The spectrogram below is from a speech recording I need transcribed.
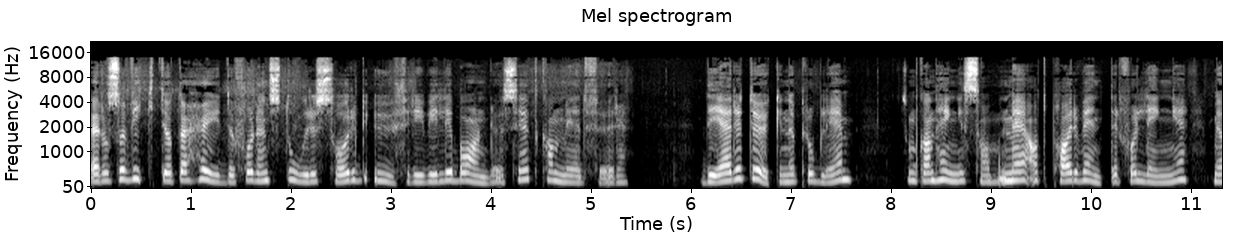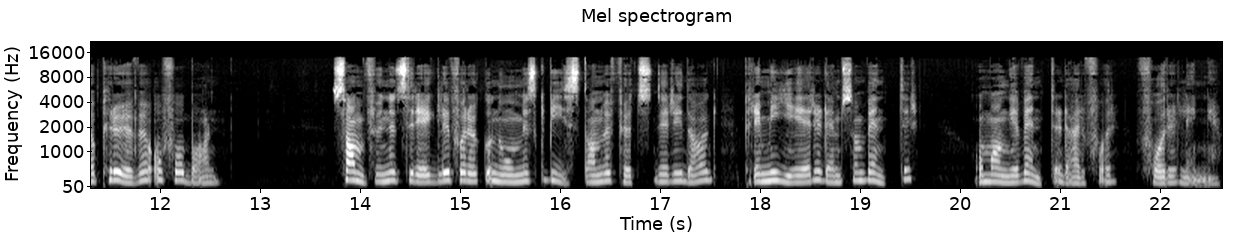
Det er også viktig å ta høyde for den store sorg ufrivillig barnløshet kan medføre. Det er et økende problem som kan henge sammen med at par venter for lenge med å prøve å få barn. Samfunnets regler for økonomisk bistand ved fødsler i dag premierer dem som venter, og mange venter derfor for lenge.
